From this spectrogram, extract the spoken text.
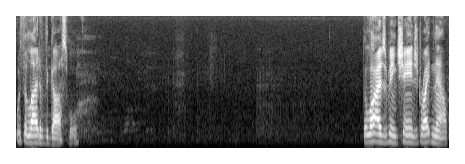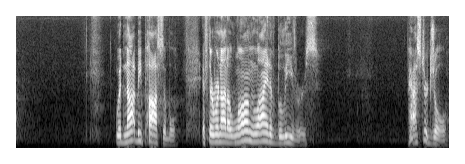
with the light of the gospel. The lives being changed right now would not be possible if there were not a long line of believers, Pastor Joel,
